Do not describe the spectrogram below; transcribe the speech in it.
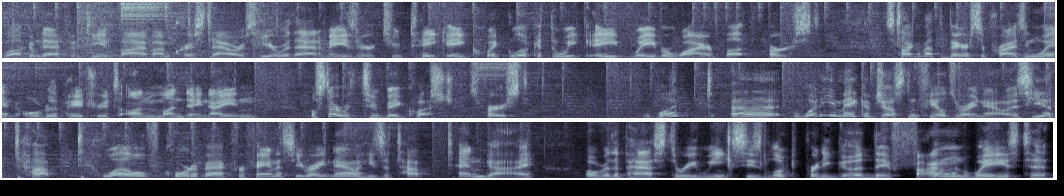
Welcome to FFT and 5. I'm Chris Towers here with Adam Aizer to take a quick look at the Week 8 waiver wire. But first, let's talk about the Bears' surprising win over the Patriots on Monday night. And we'll start with two big questions. First, what uh, what do you make of Justin Fields right now? Is he a top 12 quarterback for fantasy right now? He's a top 10 guy over the past three weeks. He's looked pretty good. They've found ways to,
